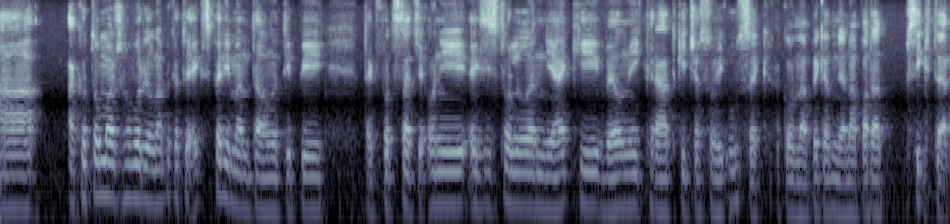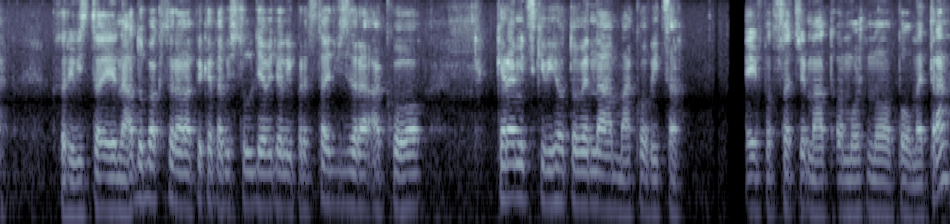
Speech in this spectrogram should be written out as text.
A ako Tomáš hovoril, napríklad tie experimentálne typy, tak v podstate oni existovali len nejaký veľmi krátky časový úsek. Ako napríklad mňa napadá Psikter, ktorý to je nádoba, ktorá napríklad, aby ste ľudia vedeli predstaviť, vyzerá ako keramicky vyhotovená makovica. Jej v podstate má to možno pol metra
